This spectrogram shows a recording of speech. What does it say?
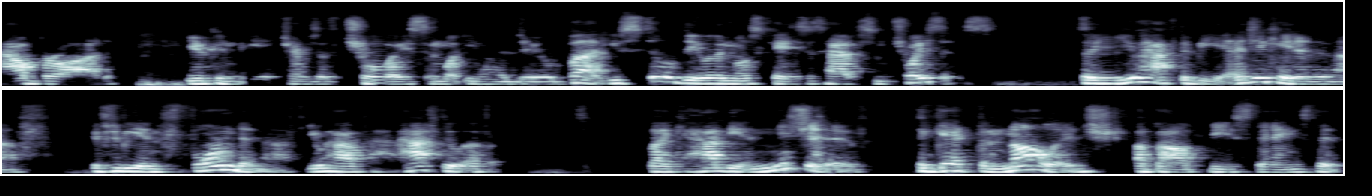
how broad you can be in terms of choice and what you want to do, but you still do, in most cases, have some choices. So you have to be educated enough. You have to be informed enough. You have have to have like had the initiative to get the knowledge about these things that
